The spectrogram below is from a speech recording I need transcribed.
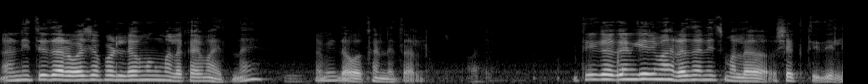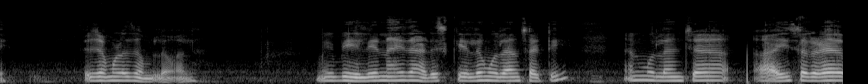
आणि ते दरवाजा पडल्यावर मग मला काय माहीत नाही. आम्ही दवाखान्यात आलो. ती गगनगिरी महाराजांनीच मला शक्ती दिली. त्याच्यामुळे जमलं मला. मी भेले नाही धाडस केलं मुलांसाठी. आणि मुलांच्या आई सगळ्या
